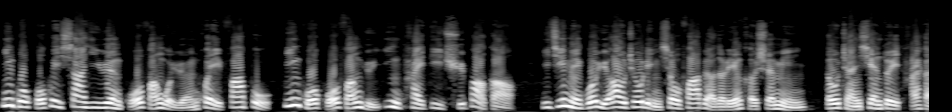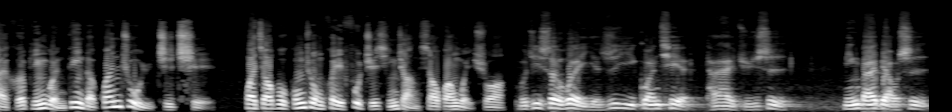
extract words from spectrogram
英国国会下议院国防委员会发布英国国防与印太地区报告，以及美国与澳洲领袖发表的联合声明，都展现对台海和平稳定的关注与支持。外交部公众会副执行长肖光伟说：“国际社会也日益关切台海局势，明白表示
